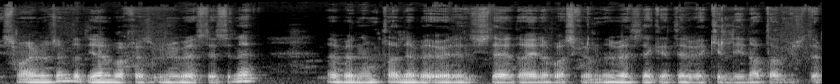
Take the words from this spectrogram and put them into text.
İsmail Hocam da Diyarbakır Üniversitesi'ne efendim talebe öğrenciler daire başkanlığı ve sekreter vekilliğine atanmıştı.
